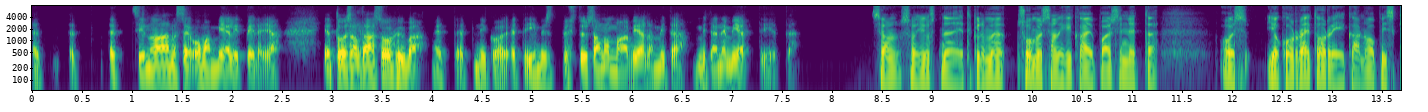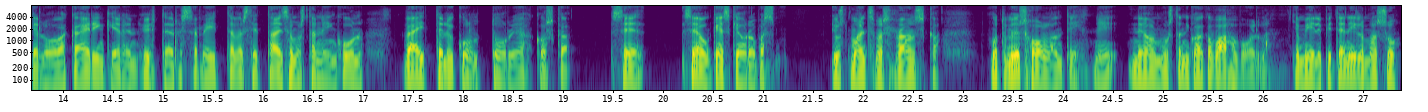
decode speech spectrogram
et, et, et siinä on aina se oma mielipide ja, ja toisaaltahan se on hyvä, että, että, että ihmiset pystyy sanomaan vielä, mitä, mitä ne miettii. Että. Se, on, se on just näin, että kyllä mä Suomessa ainakin kaipaisin, että olisi joko retoriikan opiskelua vaikka äidinkielen yhteydessä riittävästi tai semmoista niin kuin väittelykulttuuria, koska se, se on Keski-Euroopassa just mainitsemassa Ranska, mutta myös Hollanti, niin ne on minusta niin aika vahvoilla. Ja mielipiteen ilmaisu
